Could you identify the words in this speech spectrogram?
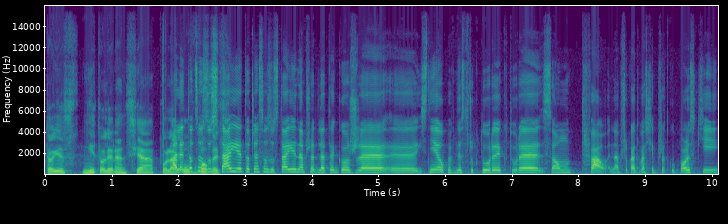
to jest nietolerancja Polaków Ale to, co wobec... zostaje, to często zostaje na przykład dlatego, że y, istnieją pewne struktury, które są trwałe. Na przykład właśnie w przypadku Polski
